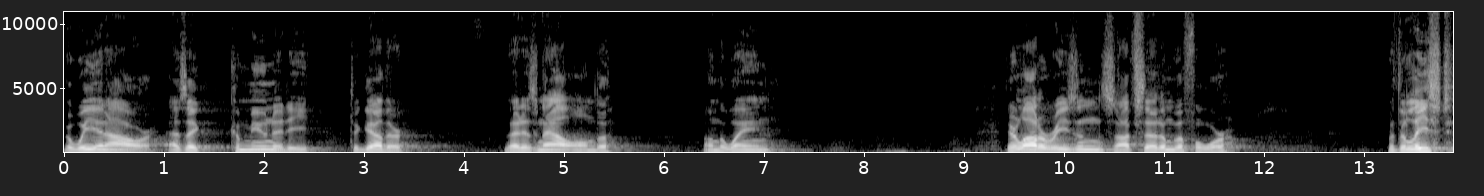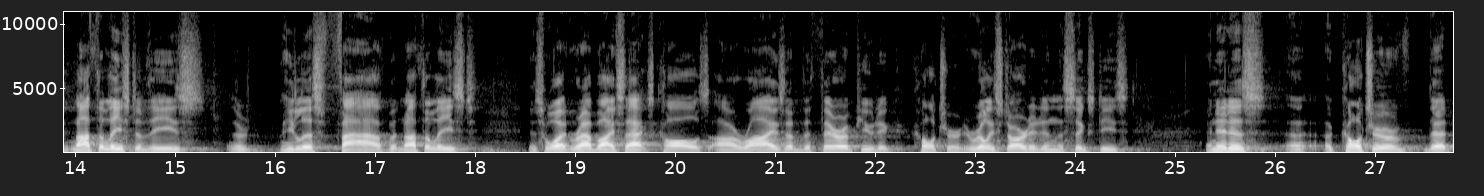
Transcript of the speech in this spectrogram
the we and our, as a community together that is now on the, on the wane. There are a lot of reasons, I've said them before. But the least, not the least of these, there, he lists five, but not the least, is what Rabbi Sacks calls our rise of the therapeutic culture. It really started in the 60s. And it is a, a culture that,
